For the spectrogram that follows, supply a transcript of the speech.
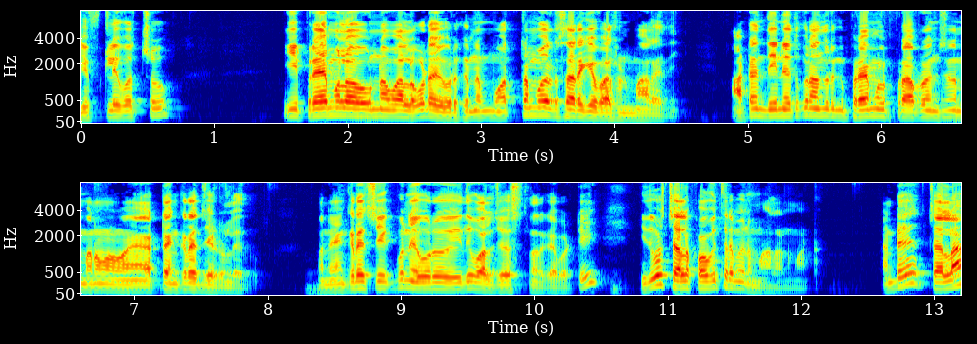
గిఫ్ట్లు ఇవ్వచ్చు. ఈ ప్రేమలో ఉన్న వాళ్ళు కూడా ఎవరికైనా మొట్టమొదటిసారిగా ఇవ్వాల్సిన మాలది అటెండ్ దీని ఎత్తుకుని అందరికి ప్రేమలు ప్రారంభించడం మనం అట్ట ఎంకరేజ్ చేయడం లేదు. మనం ఎంకరేజ్ చేయకపోయినా ఎవరు ఇది వాళ్ళు చేస్తున్నారు కాబట్టి ఇది కూడా చాలా పవిత్రమైన మాల అనమాట అంటే చాలా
